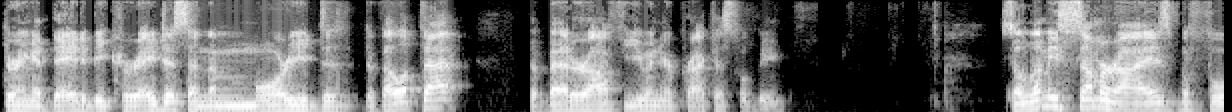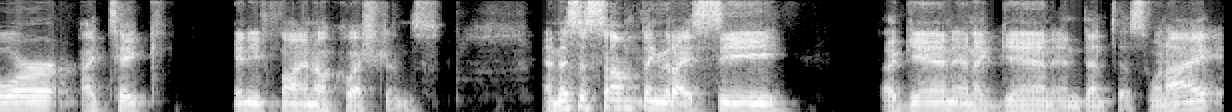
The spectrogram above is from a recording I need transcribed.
during a day to be courageous, and the more you de- develop that, the better off you and your practice will be. So let me summarize before I take any final questions. And this is something that I see again and again in dentists. When I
